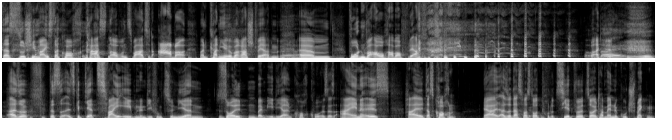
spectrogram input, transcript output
dass Sushi-Meisterkoch Carsten auf uns wartet. Aber man kann hier überrascht werden. Ja. Ähm, wurden wir auch, aber auf der anderen Weil, also, das, es gibt ja zwei Ebenen, die funktionieren sollten beim idealen Kochkurs. Das eine ist halt das Kochen. Ja, also das, was dort produziert wird, sollte am Ende gut schmecken.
